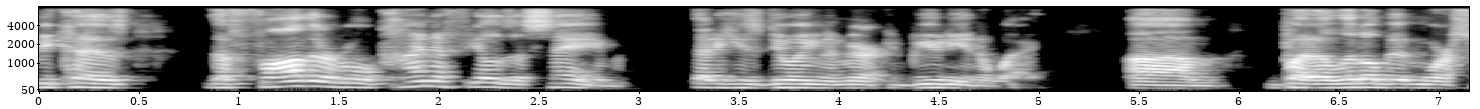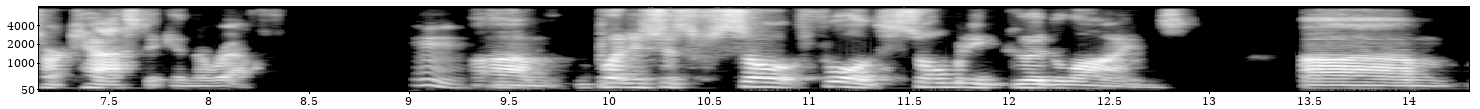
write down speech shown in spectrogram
because the father role kind of feels the same that he's doing in American Beauty in a way, um, but a little bit more sarcastic in the ref. Hmm. Um, but it's just so full of so many good lines. Um,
